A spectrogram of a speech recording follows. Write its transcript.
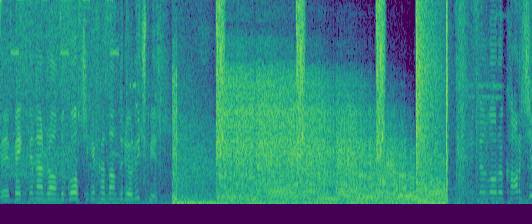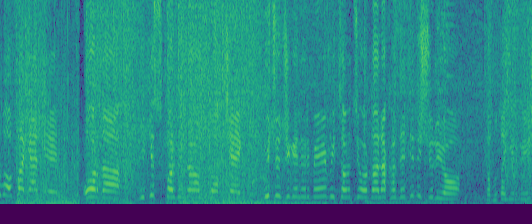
Ve beklenen roundu Ghost Check'e kazandırıyor 3-1. Üstüne doğru karşı bomba geldi. Orada iki skor birden aldı Gokçek. Üçüncü gelir mi? Vitality orada Lacazette'i düşürüyor. Tabuta girmiş.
